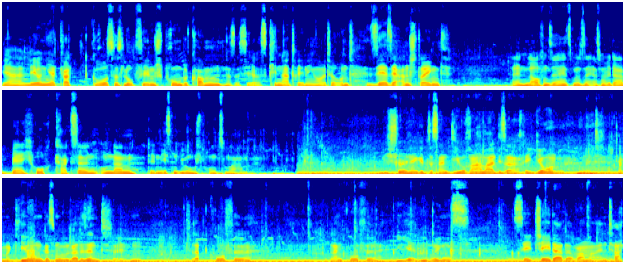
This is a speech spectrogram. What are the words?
Ja, Leonie hat gerade großes Lob für ihren Sprung bekommen. Das ist hier das Kindertraining heute und sehr, sehr anstrengend. Da hinten laufen sie. Jetzt müssen sie erstmal wieder berg hochkraxeln, um dann den nächsten Übungssprung zu machen. Wie schön, hier gibt es ein Diorama dieser Region mit der Markierung dessen, wo wir gerade sind. Da hinten Plattkofel, Langkofel. Hier übrigens Seycheda, da waren wir einen Tag.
